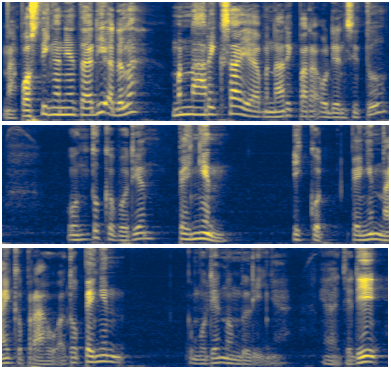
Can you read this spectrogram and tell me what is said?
Nah, postingannya tadi adalah menarik saya, menarik para audiens itu untuk kemudian pengen ikut, pengen naik ke perahu atau pengen kemudian membelinya. Ya, jadi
